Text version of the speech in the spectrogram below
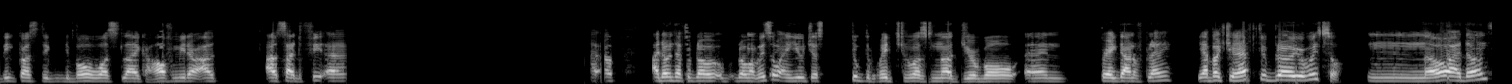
because the, the ball was like half a meter out outside the field. Uh, I don't have to blow blow my whistle, and you just took the which was not your ball and breakdown of play. Yeah, but you have to blow your whistle. Mm, no, I don't.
